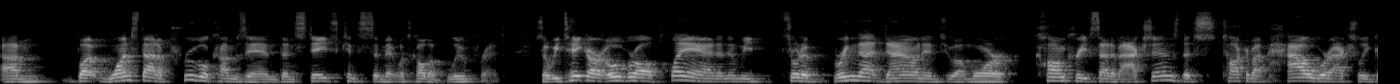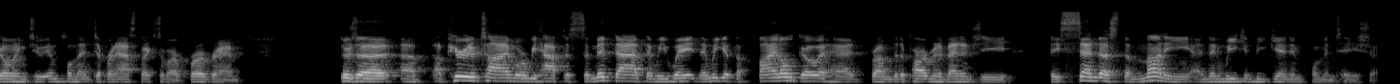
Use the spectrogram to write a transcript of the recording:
Um, but once that approval comes in, then states can submit what's called a blueprint. So we take our overall plan and then we sort of bring that down into a more concrete set of actions that talk about how we're actually going to implement different aspects of our program there's a, a, a, period of time where we have to submit that then we wait then we get the final go ahead from the department of energy. They send us the money and then we can begin implementation.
